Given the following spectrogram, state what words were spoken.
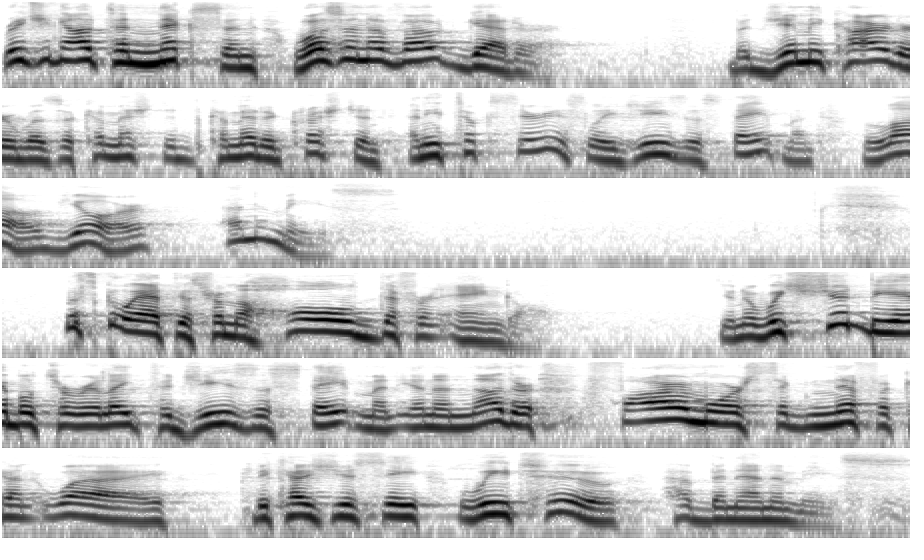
Reaching out to Nixon wasn't a vote getter. But Jimmy Carter was a committed Christian, and he took seriously Jesus' statement love your enemies. Let's go at this from a whole different angle. You know, we should be able to relate to Jesus' statement in another, far more significant way because you see, we too have been enemies,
